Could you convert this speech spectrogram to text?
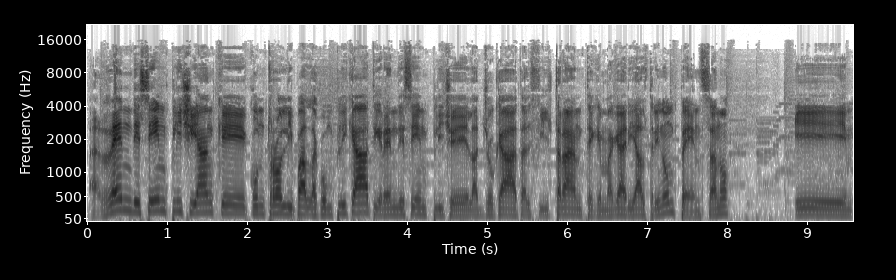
rende semplici anche controlli palla complicati, rende semplice la giocata, il filtrante che magari altri non pensano. E,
